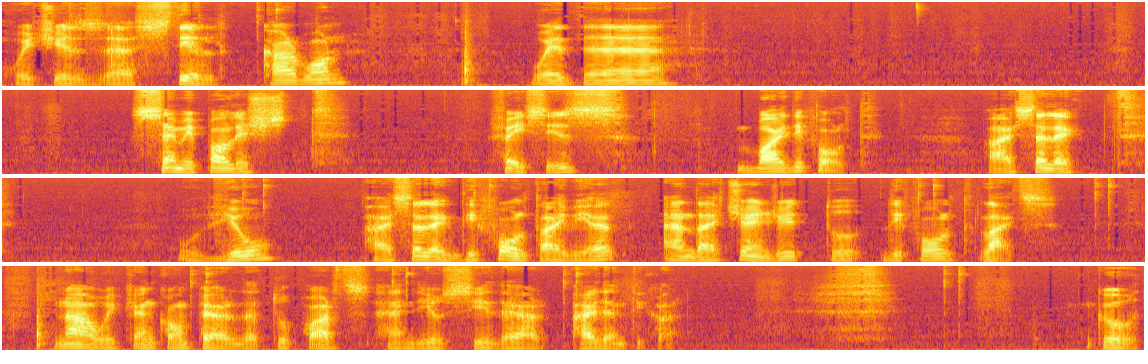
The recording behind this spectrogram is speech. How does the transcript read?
which is uh, steel carbon with uh, semi-polished faces by default. I select view I select default IBL and I change it to default lights. Now we can compare the two parts and you see they are identical. Good.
